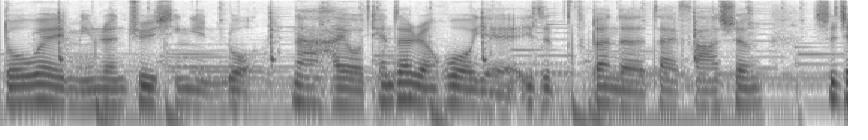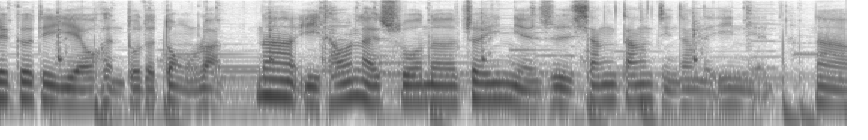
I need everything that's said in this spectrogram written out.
多位名人巨星陨落，那还有天灾人祸也一直不断的在发生。世界各地也有很多的动乱。那以台湾来说说呢，这一年是相当紧张的一年。那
